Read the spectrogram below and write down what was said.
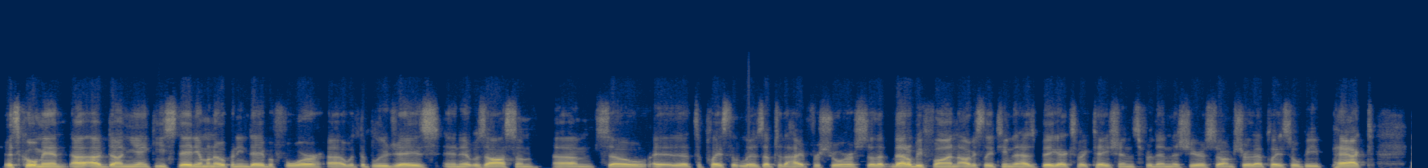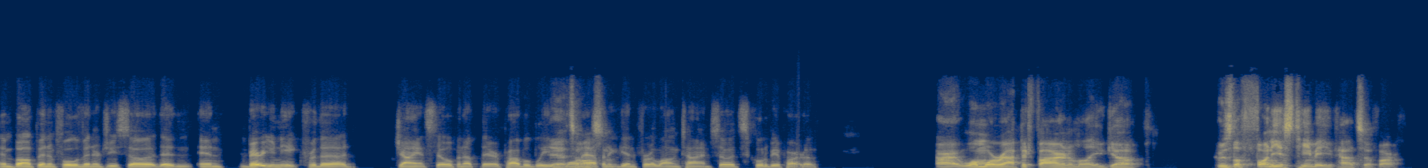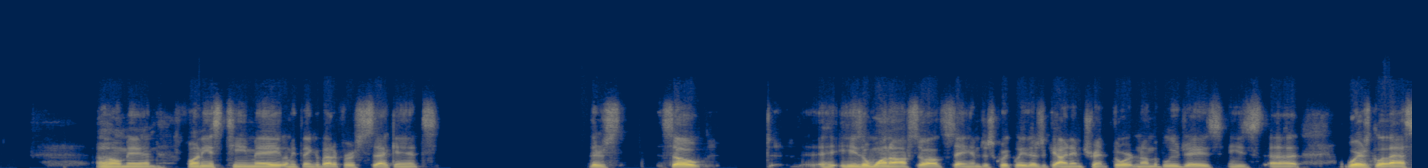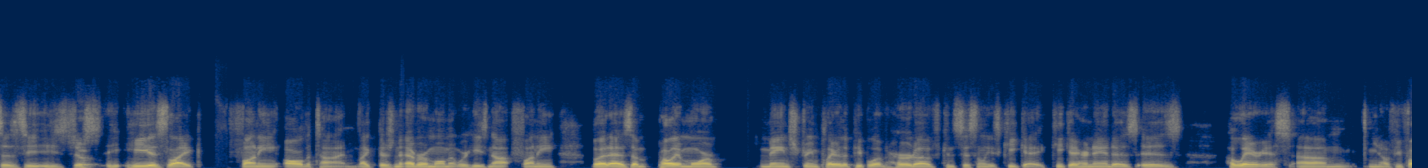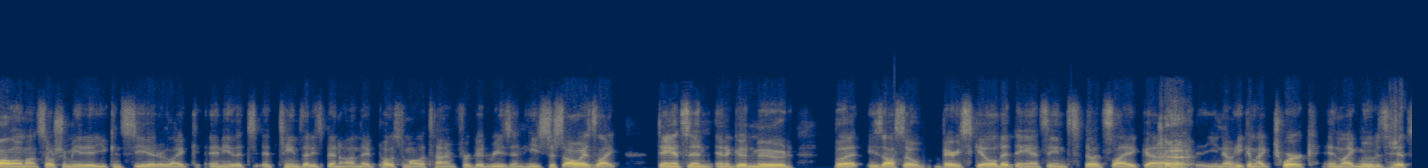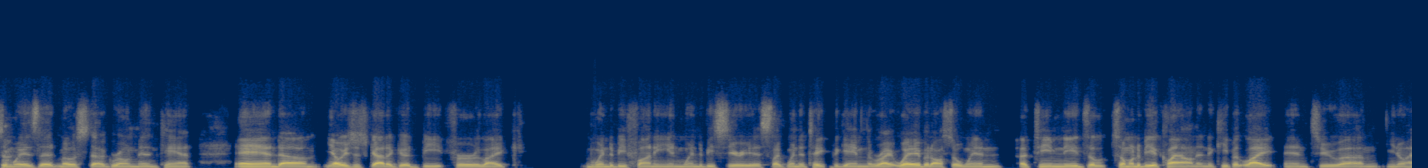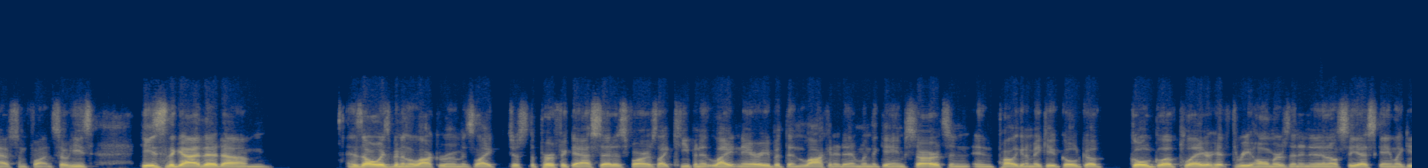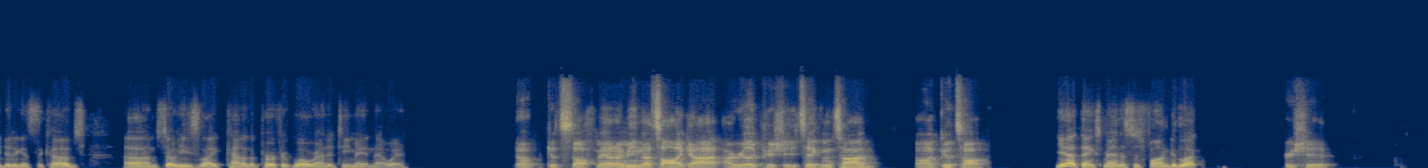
it's cool, man. I, have done Yankee Stadium on opening day before uh, with the Blue Jays, and it was awesome. Um, so it, it's a place that lives up to the hype for sure. So that that'll be fun. Obviously, a team that has big expectations for them this year. So I'm sure that place will be packed and bumping and full of energy. So and and very unique for the Giants to open up there. Probably yeah, won't awesome. happen again for a long time. So it's cool to be a part of. All right, one more rapid fire, and I'm gonna let you go. Who's the funniest teammate you've had so far? Oh man, funniest teammate. Let me think about it for a second. There's so he's a one-off, so I'll say him just quickly. There's a guy named Trent Thornton on the Blue Jays. He's uh, wears glasses. He, he's just yep. he, he is like funny all the time. Like there's never a moment where he's not funny. But as a probably a more mainstream player that people have heard of consistently is Kike. Kike Hernandez is hilarious. Um, you know, if you follow him on social media, you can see it, or like any of the t- teams that he's been on, they post him all the time for good reason. He's just always like dancing in a good mood, but he's also very skilled at dancing. So it's like, uh, you know, he can like twerk and like move his hips in ways that most uh, grown men can't and um, you know he's just got a good beat for like when to be funny and when to be serious, like when to take the game the right way, but also when a team needs a, someone to be a clown and to keep it light and to um, you know have some fun. So he's he's the guy that um, has always been in the locker room is like just the perfect asset as far as like keeping it light and airy, but then locking it in when the game starts and, and probably going to make you a gold glove gold glove play or hit three homers in an NLCS game like he did against the Cubs. Um, so he's like kind of the perfect, well-rounded teammate in that way. Yep, good stuff, man. I mean, that's all I got. I really appreciate you taking the time. Uh, good talk. Yeah, thanks, man. This is fun. Good luck. Appreciate it.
